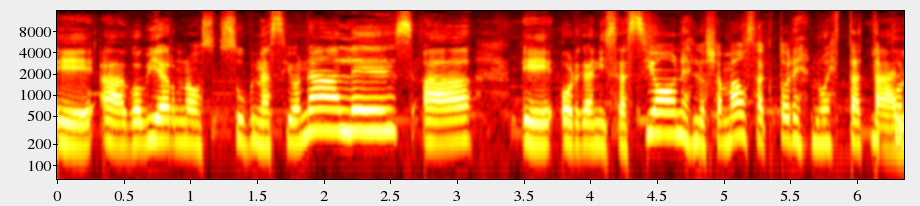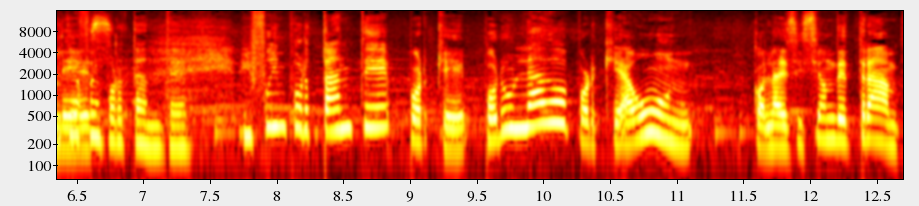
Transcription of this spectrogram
eh, a gobiernos subnacionales, a eh, organizaciones, los llamados actores no estatales. ¿Y por qué fue importante? Y fue importante porque, por un lado, porque aún con la decisión de Trump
